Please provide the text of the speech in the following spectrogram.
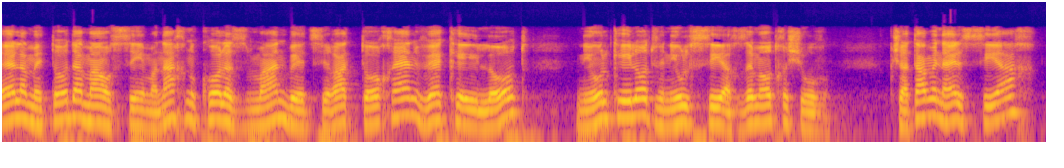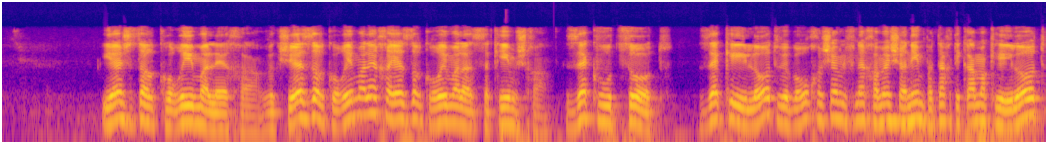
אלא מתודה מה עושים. אנחנו כל הזמן ביצירת תוכן וקהילות, ניהול קהילות וניהול שיח, זה מאוד חשוב. כשאתה מנהל שיח, יש זרקורים עליך, וכשיש זרקורים עליך, יש זרקורים על העסקים שלך. זה קבוצות, זה קהילות, וברוך השם לפני חמש שנים פתחתי כמה קהילות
